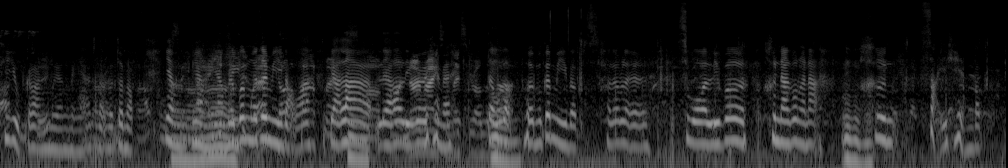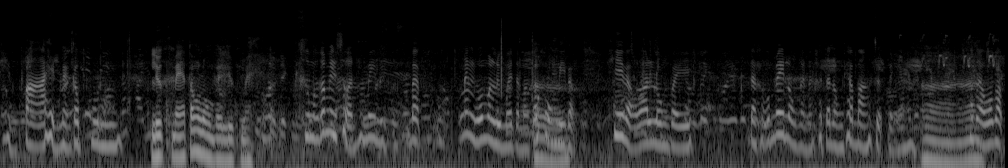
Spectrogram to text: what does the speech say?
ที่อยู่กลางเมืองอะไรเงี้ยจะแบบมันจะแบบอย่างอ๋อออย่างอย่างเมลเบิร์นมันก็จะมีแบบว่ายาลาแล้วริเวอร์ใช่ไหมแต่ว่าแบบเพิร์ทมันก็มีแบบเขาเรียกว่าอะไรสวอลริเวอร์คือน้ำตรงนั้นอะอืมคือใสเห็นแบบเห็นปลาเห็นแมงกะพรุน ลึกไหมต้องลงไปลึกไหม คือมันก็มีส่วนที่ไม่ลึกแบบไม่รู้ว่ามันลึกไหมแต่มันก็เออ คงมีแบบที่แบบว่าลงไป แต่เขาก็ไม่ได้ลงกันนะเขาจะลงแค่บางจุดอะไรเงี้ยค่ะอ่าแต่ว่าแบบ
